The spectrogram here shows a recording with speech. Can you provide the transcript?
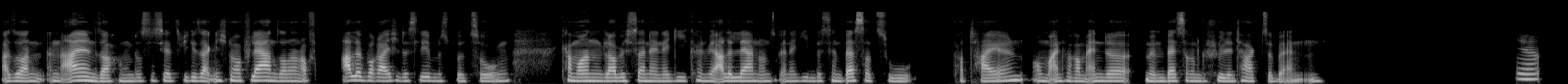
Also an, an allen Sachen. Das ist jetzt, wie gesagt, nicht nur auf Lernen, sondern auf alle Bereiche des Lebens bezogen. Kann man, glaube ich, seine Energie, können wir alle lernen, unsere Energie ein bisschen besser zu verteilen, um einfach am Ende mit einem besseren Gefühl den Tag zu beenden. ja.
